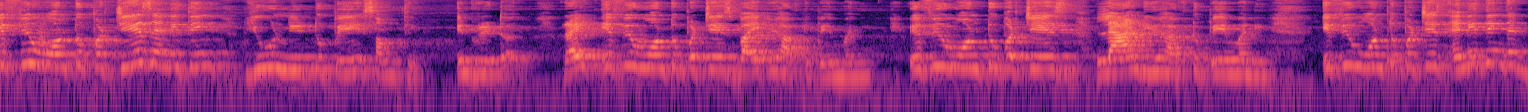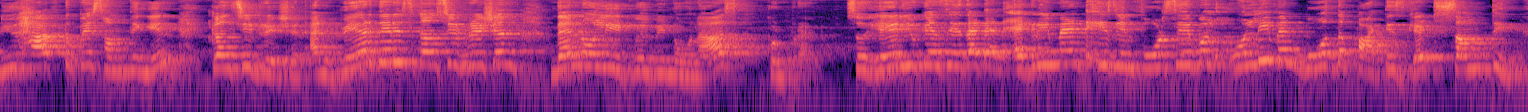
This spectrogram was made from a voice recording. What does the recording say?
if you want to purchase anything you need need to pay something in return right? If you want to purchase bike you have to pay money. If you want to purchase land you have to pay money. If you want to purchase anything that you have to pay something in consideration. And where there is consideration then only it will be known as contract. So here you can say that an agreement is enforceable only when both the parties get something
